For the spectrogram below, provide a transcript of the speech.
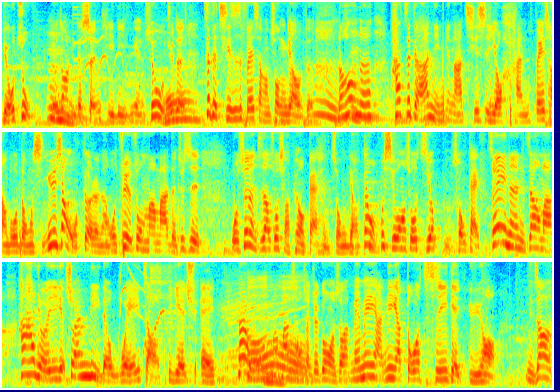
留住，留到你的身体里面。所以我觉得这个其实是非常重要的。然后呢，它这个它里面呢，其实有含非常多东西。因为像我个人呢，我觉得做妈妈的，就是我虽然知道说小朋友钙很重要，但我不希望说只有补充钙。所以呢，你知道吗？它还有一个专利的维藻 DHA。那我妈妈从小就跟我说，妹妹呀，你也要多。吃一点鱼哦。你知道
